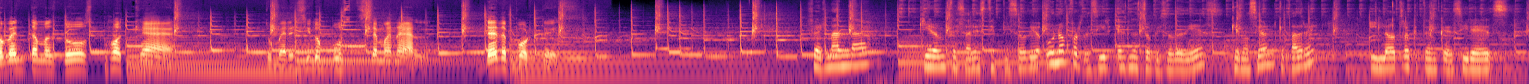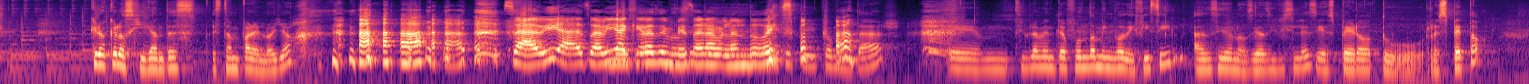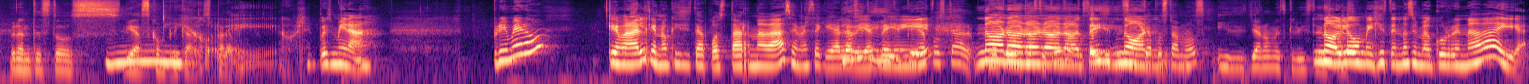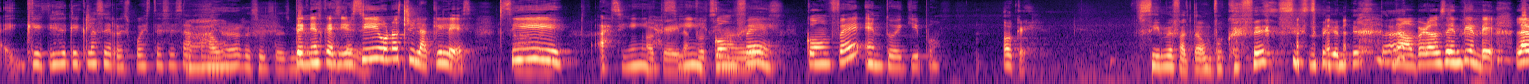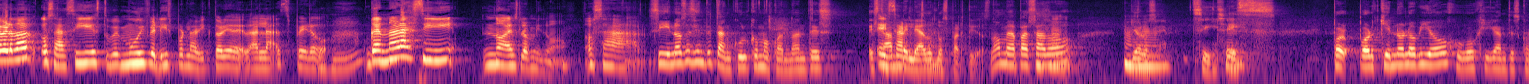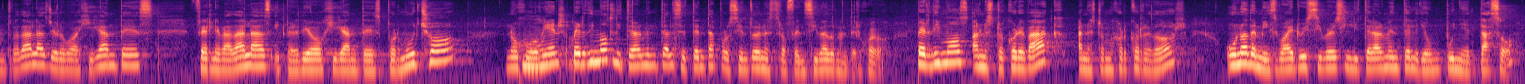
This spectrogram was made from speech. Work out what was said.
90 más 2 Podcast, tu merecido boost semanal de deportes. Fernanda, quiero empezar este episodio. Uno por decir, es nuestro episodio 10. Qué emoción, qué padre. Y lo otro que tengo que decir es, creo que los gigantes están para el hoyo. sabía, sabía No que sé- ibas a no sé empezar qué- hablando no de sé eso. qué comentar. Em, simplemente fue un domingo difícil, han sido unos días difíciles y espero tu respeto durante estos días Mm, complicados para mí. híjole. Pues mira, primero, qué mal que no quisiste apostar nada, se me hace que ya lo Yo sí venir. apostar. No, no, no, no, ¿quieres no, apostar? te no, que apostamos y ya no me escribiste. No, y luego me dijiste, no se me ocurre nada y ¿qué, qué, qué clase de respuesta es esa, Pau? ahora resulta, es mi Tenías que decir, bien. sí, unos chilaquiles, sí, así, Ok, la así, con fe. Con fe en tu equipo. Ok. Sí me faltaba un poco de fe, si estoy honesta. No, pero se entiende. La verdad, o sea, sí estuve muy feliz por la victoria de Dallas, pero ganar así no es lo mismo. O sea, Sí, no se siente tan cool como cuando antes estaban Exacto. peleados los partidos, ¿no? Me ha pasado, yo lo sé. Sí, Sí. es- por, por quien no lo vio, jugó Gigantes contra Dallas, yo le voy a Gigantes, Fer le va a Dallas y perdió Gigantes por mucho. No jugó bien. Perdimos literalmente al 70% de nuestra ofensiva durante el juego. Perdimos a nuestro coreback, a nuestro mejor corredor. Uno de mis wide receivers literalmente le dio un puñetazo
